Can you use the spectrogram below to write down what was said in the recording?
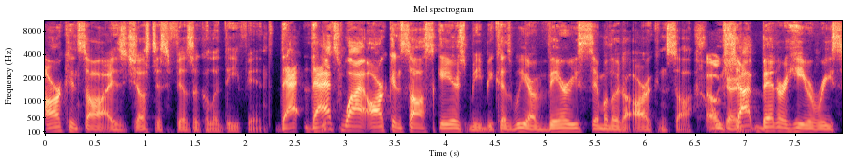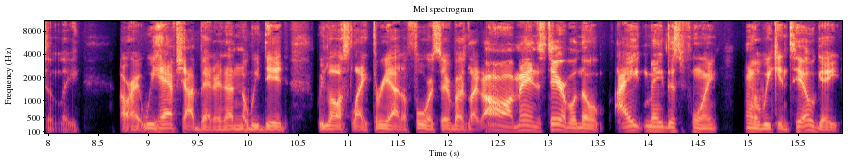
Arkansas is just as physical a defense. That that's why Arkansas scares me because we are very similar to Arkansas. Okay. We shot better here recently. All right, we have shot better. And I know we did, we lost like three out of four. So everybody's like, oh man, it's terrible. No, I made this point on the weekend tailgate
